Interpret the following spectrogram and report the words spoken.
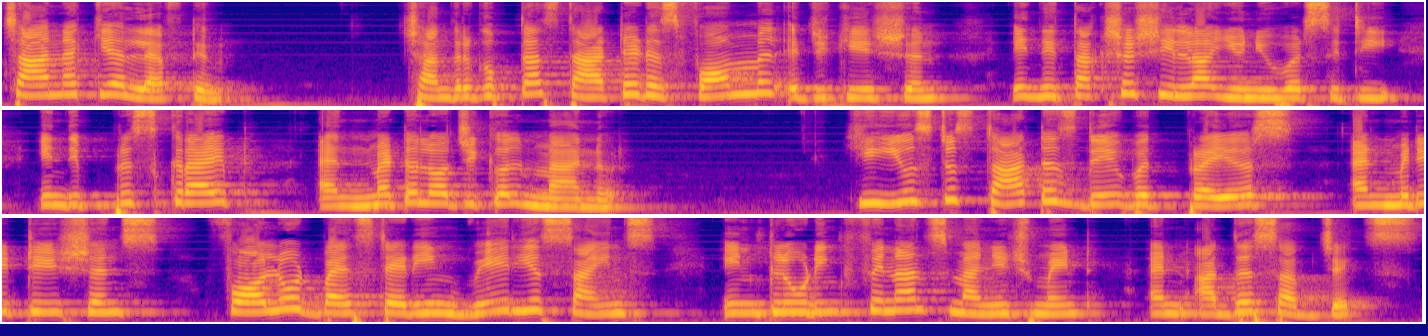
Chanakya left him. Chandragupta started his formal education in the Takshashila University in the prescribed and methodological manner. He used to start his day with prayers and meditations, followed by studying various sciences, including finance management and other subjects.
